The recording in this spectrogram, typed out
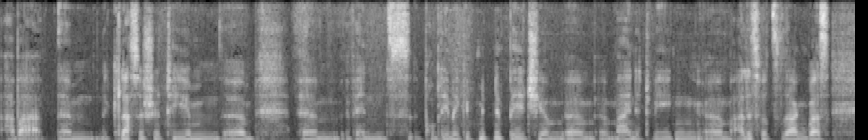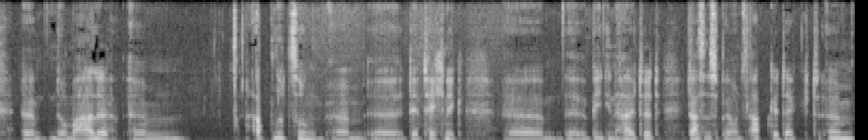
aber klassische Themen, wenn es Probleme gibt mit einem Bildschirm, meinetwegen, alles sozusagen, was normale Abnutzung ähm, äh, der Technik ähm, äh, beinhaltet. Das ist bei uns abgedeckt. Ähm,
